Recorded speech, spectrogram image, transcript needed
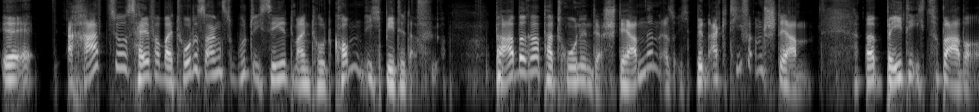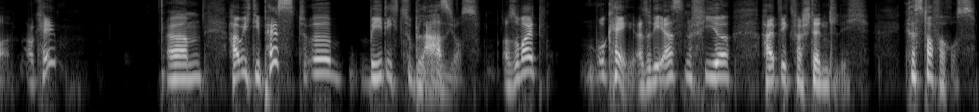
äh, Achatius, Helfer bei Todesangst, gut, ich sehe meinen Tod kommen, ich bete dafür. Barbara, Patronin der Sterbenden, also ich bin aktiv am Sterben, äh, bete ich zu Barbara, okay? Ähm, Habe ich die Pest, äh, bete ich zu Blasius. Also soweit, okay, also die ersten vier halbwegs verständlich. Christophorus,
